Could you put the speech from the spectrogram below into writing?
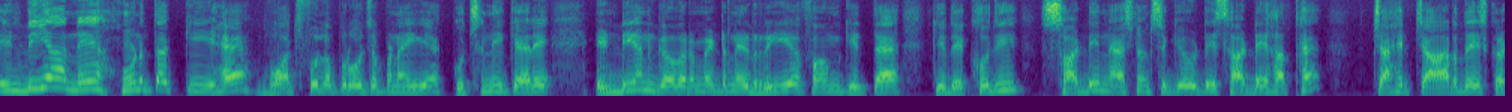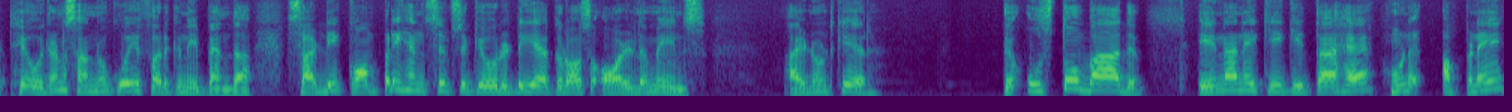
ਇੰਡੀਆ ਨੇ ਹੁਣ ਤੱਕ ਕੀ ਹੈ ਵਾਚਫੁਲ ਅਪਰੋਚ ਅਪਣਾਈ ਹੈ ਕੁਝ ਨਹੀਂ ਕਹਿ ਰਹੇ। ਇੰਡੀਅਨ ਗਵਰਨਮੈਂਟ ਨੇ ਰੀਅਫਰਮ ਕੀਤਾ ਹੈ ਕਿ ਦੇਖੋ ਜੀ, ਸਾਡੀ ਨੈਸ਼ਨਲ ਸਿਕਿਉਰਿਟੀ ਸਾਡੇ ਹੱਥ ਹੈ ਚਾਹੇ ਚਾਰ ਦੇਸ਼ ਇਕੱਠੇ ਹੋ ਜਾਣ, ਸਾਨੂੰ ਕੋਈ ਫ਼ਰਕ ਨਹੀਂ ਪੈਂਦਾ। ਸਾਡੀ ਕੰਪਰੀਹੈਂਸਿਵ ਸਿਕਿਉਰਿਟੀ ਹੈ across 올 domains I don't care ਤੇ ਉਸ ਤੋਂ ਬਾਅਦ ਇਹਨਾਂ ਨੇ ਕੀ ਕੀਤਾ ਹੈ? ਹੁਣ ਆਪਣੇ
